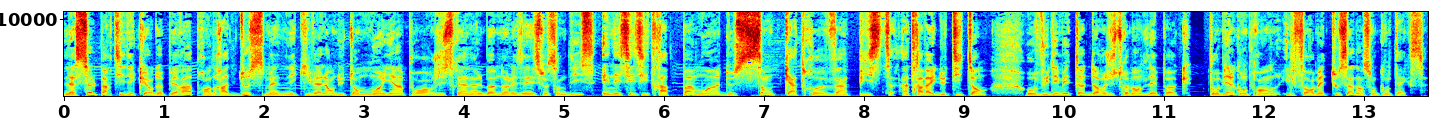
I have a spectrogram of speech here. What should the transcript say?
La seule partie des chœurs d'opéra prendra deux semaines, l'équivalent du temps moyen pour enregistrer un album dans les années 70, et nécessitera pas moins de 180 pistes, un travail de titan au vu des méthodes d'enregistrement de l'époque. Pour bien comprendre, il faut remettre tout ça dans son contexte.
